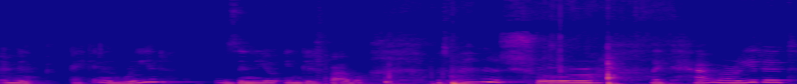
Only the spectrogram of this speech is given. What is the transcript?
I mean, I can read the New English Bible, but I'm not sure, like, have I read it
